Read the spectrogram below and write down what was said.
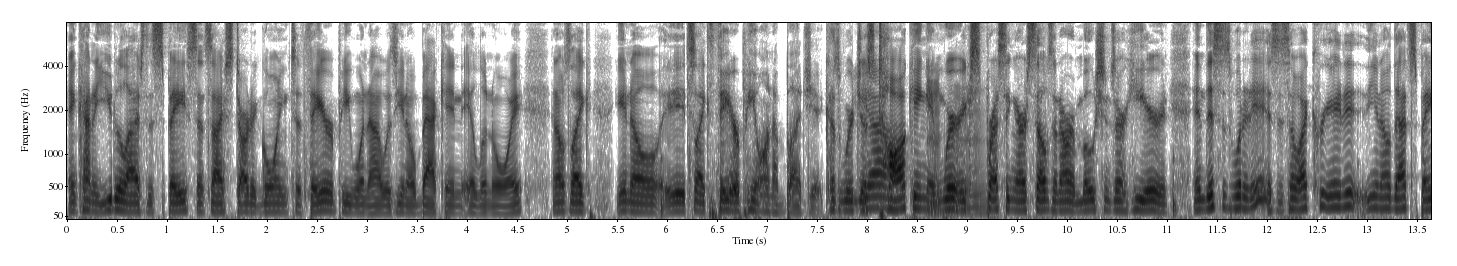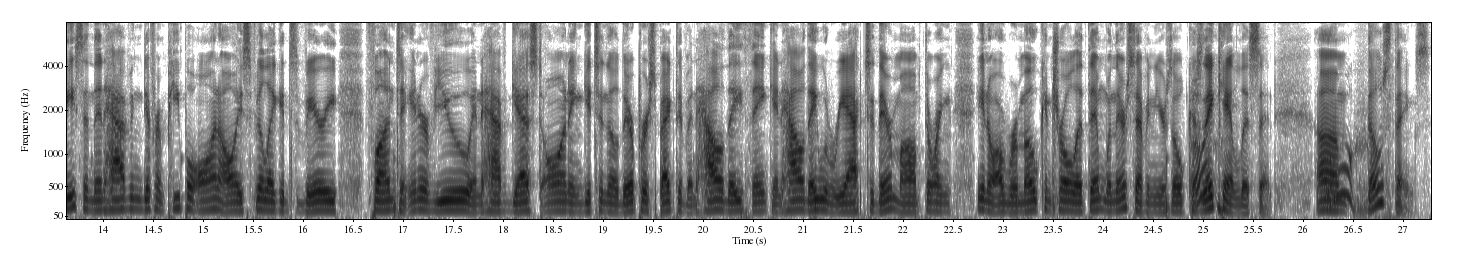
and kind of utilize the space since I started going to therapy when I was, you know, back in Illinois. And I was like, you know, it's like therapy on a budget because we're just Yeah. talking and we're mm-hmm. expressing ourselves and our emotions are here, and, and this is what it is. And so I created, you know, that space, and then having different people on, I always feel like it's very fun to interview and have guests on and get to know their perspective and how they think and how they would react to their mom throwing, you know, a remote control at them when they're seven years old because they can't listen. Um, those things.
